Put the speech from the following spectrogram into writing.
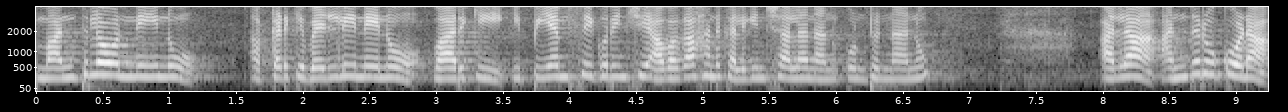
మంత్లో నేను అక్కడికి వెళ్ళి నేను వారికి ఈ పిఎంసి గురించి అవగాహన కలిగించాలని అనుకుంటున్నాను. అలా అందరూ కూడా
